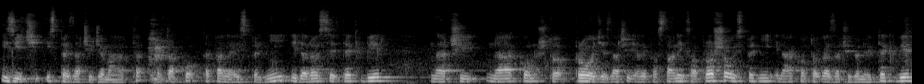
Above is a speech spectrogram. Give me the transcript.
izići ispred, znači, džemata, jel tako, da klanja ispred njih i da nose tekbir, znači, nakon što prođe, znači, je li poslanik prošao ispred njih i nakon toga, znači, donio tekbir,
